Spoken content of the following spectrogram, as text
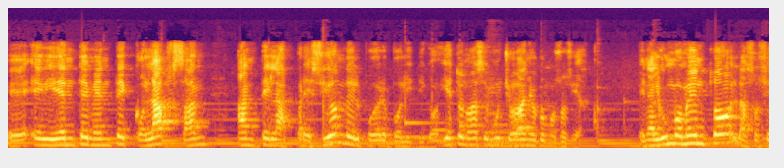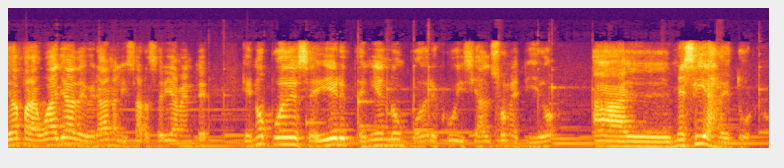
eh, evidentemente colapsan ante la presión del poder político. Y esto nos hace mucho daño como sociedad. En algún momento la sociedad paraguaya deberá analizar seriamente que no puede seguir teniendo un poder judicial sometido al Mesías de turno.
